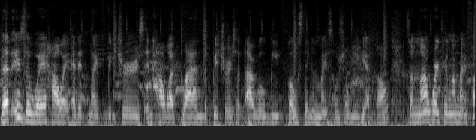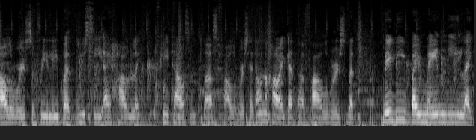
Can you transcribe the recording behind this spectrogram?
That is the way how I edit my pictures and how I plan the pictures that I will be posting on my social media account. So I'm not working on my followers really, but you see I have like 3,000 plus followers. I don't know how I get that followers, but maybe by mainly like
